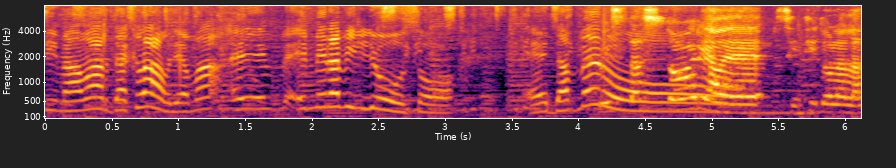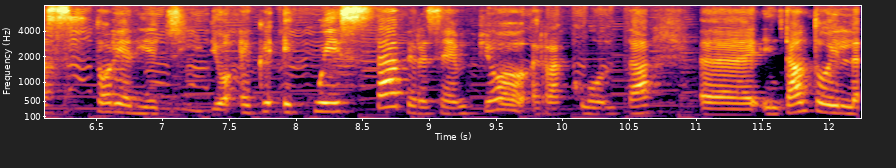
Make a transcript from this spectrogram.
Bellissima, guarda Claudia, ma è, è meraviglioso. È davvero Questa storia è- si intitola La storia di Egidio e, e questa, per esempio, racconta eh, intanto il,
